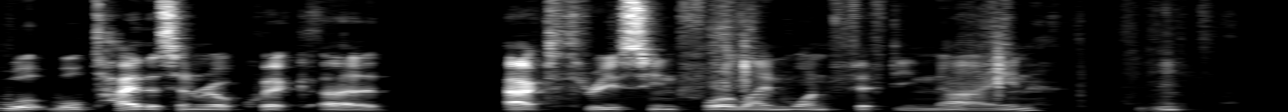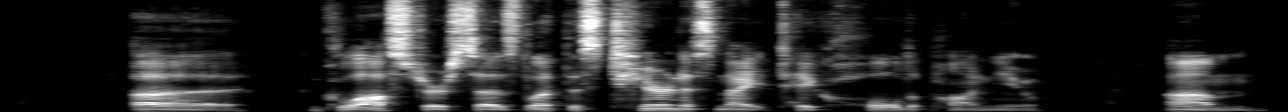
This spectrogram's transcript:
we'll we'll tie this in real quick. Uh, Act three, scene four, line one fifty nine. Mm-hmm. Uh, Gloucester says, "Let this tyrannous night take hold upon you." Um,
